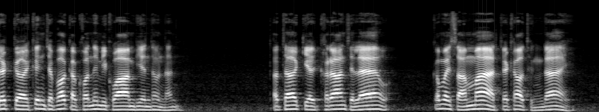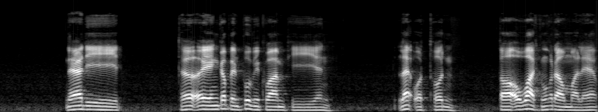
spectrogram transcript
จะเกิดขึ้นเฉพาะกับคนที่มีความเพียรเท่านั้น ถ้าเธอเกียจคร้านเสร็จแล้ว ก็ไม่สามารถจะเข้าถึงได้ ในอดีต เธอเองก็เป็นผู้มีความเพียร และอดทน ต่ออาวาสของเรามาแล้ว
